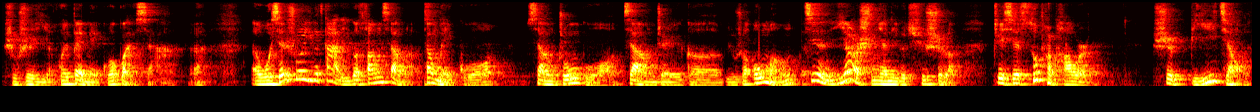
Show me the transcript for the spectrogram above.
是不是也会被美国管辖？对吧？呃，我先说一个大的一个方向了，像美国、像中国、像这个，比如说欧盟，近一二十年的一个趋势了，这些 super power 是比较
